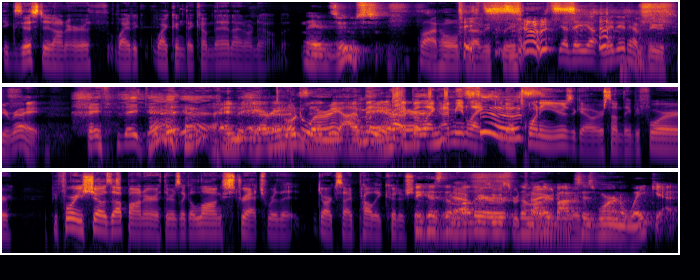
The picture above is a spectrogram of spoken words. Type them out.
existed on Earth? Why did, why couldn't they come then? I don't know, but They had Zeus, Plot holes, obviously. Yeah, they uh, they did have Zeus. You're right. They they did. Yeah. and They- Ares. Don't worry, and I'm Altair. right, but like I mean, like you know, twenty years ago or something before before he shows up on Earth, there's like a long stretch where the Darkseid probably could have shown. because the Yeah, mother the mother boxes weren't awake yet,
